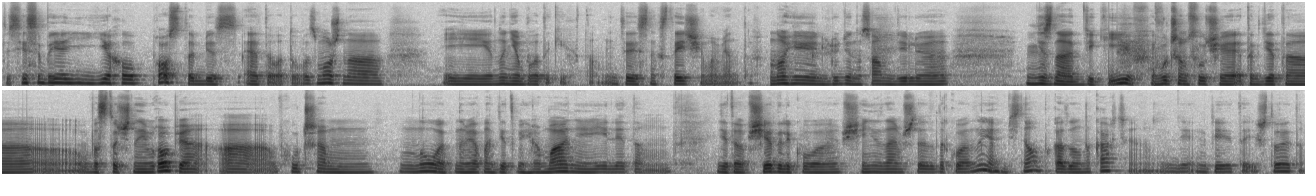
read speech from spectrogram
То есть если бы я ехал просто без этого, то, возможно, и ну, не было таких там интересных встреч и моментов. Многие люди на самом деле не знают, где Киев. В лучшем случае это где-то в Восточной Европе, а в худшем, ну, это, наверное, где-то в Германии или там где-то вообще далеко, вообще не знаем, что это такое. Ну, я объяснял, показывал на карте, где, где это и что это.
